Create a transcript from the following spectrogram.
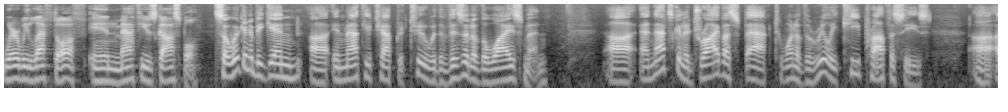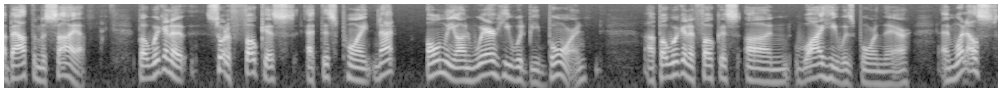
where we left off in Matthew's Gospel. So we're going to begin uh, in Matthew chapter 2 with the visit of the wise men. Uh, and that's going to drive us back to one of the really key prophecies uh, about the Messiah. But we're going to sort of focus at this point not only on where he would be born, uh, but we're going to focus on why he was born there and what else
